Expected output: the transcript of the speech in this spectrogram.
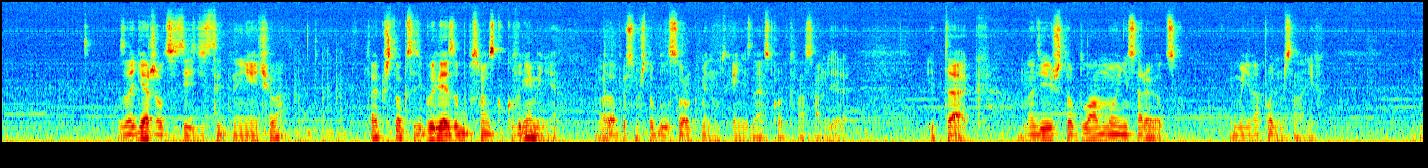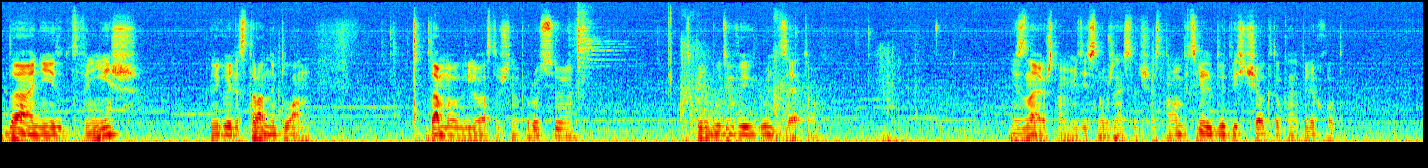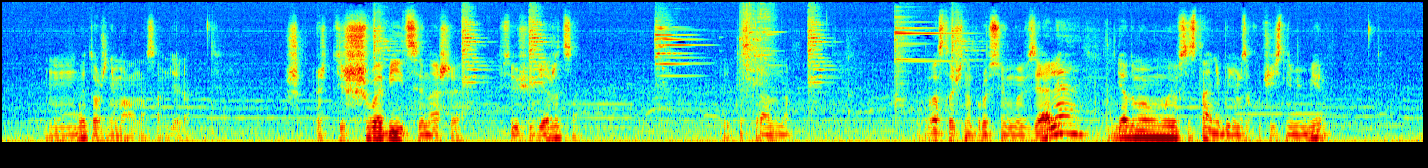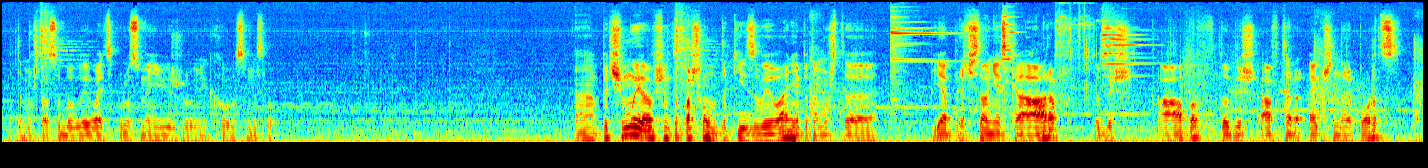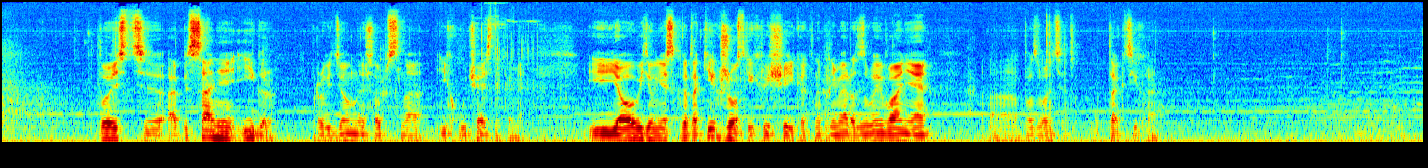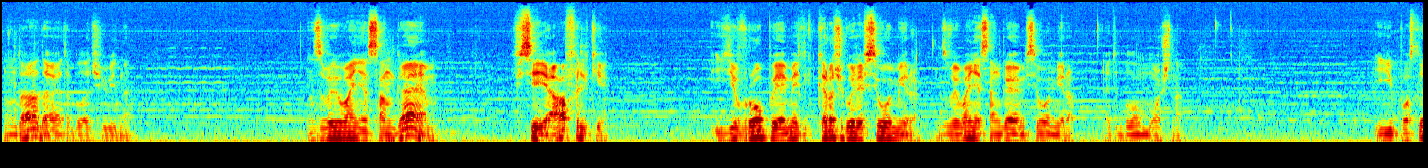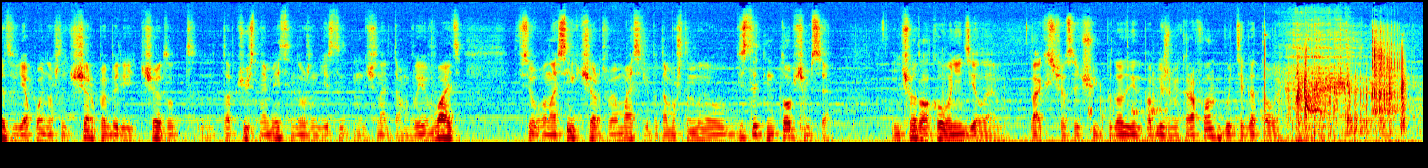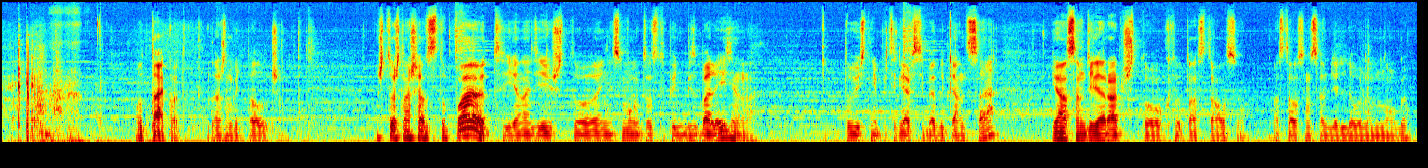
Задерживаться здесь действительно нечего. Так что, кстати говоря, я забыл посмотреть, сколько времени. Ну, допустим, что было 40 минут. Я не знаю, сколько на самом деле. Итак, надеюсь, что план мой не сорвется. И мы не напомнимся на них. Да, они идут в ниш. Как говоря, странный план. Да, мы выиграли Восточную Пруссию. Теперь будем выигрывать Зету. Не знаю, что мне здесь нужно, если честно. Мы потеряли 2000 человек только на переход. Мы тоже немало, на самом деле. Ш эти швабийцы наши все еще держатся. Это странно. Восточную Пруссию мы взяли. Я думаю, мы в состоянии будем заключить с ними мир. Потому что особо воевать с Пруссами я не вижу никакого смысла. А почему я, в общем-то, пошел на такие завоевания? Потому что я прочитал несколько аров, то бишь ААПов, то бишь After Action Reports. То есть э, описание игр, проведенные, собственно, их участниками. И я увидел несколько таких жестких вещей, как, например, завоевание... Э, позвольте. Так, тихо. Ну да, да, это было очевидно. Завоевание Сангаем, всей Африки, Европы и Америки, короче говоря, всего мира. Завоевание Сангаем всего мира. Это было мощно. И после этого я понял, что черт побери, что тут топчусь на месте, нужно действительно начинать там воевать, все выносить к чертовой матери, потому что мы действительно топчемся и ничего толкового не делаем. Так, сейчас я чуть пододвину поближе микрофон, будьте готовы. Вот так вот, должно быть получше. Ну что ж, наши отступают. Я надеюсь, что они смогут отступить безболезненно. То есть не потеряв себя до конца. Я на самом деле рад, что кто-то остался. Осталось на самом деле довольно много.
